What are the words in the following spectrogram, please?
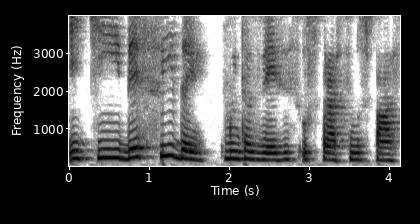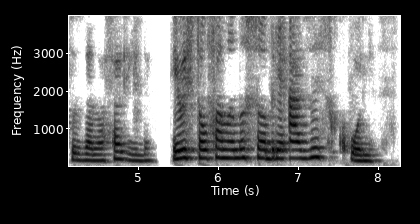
e que decidem muitas vezes os próximos passos da nossa vida. Eu estou falando sobre as escolhas.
